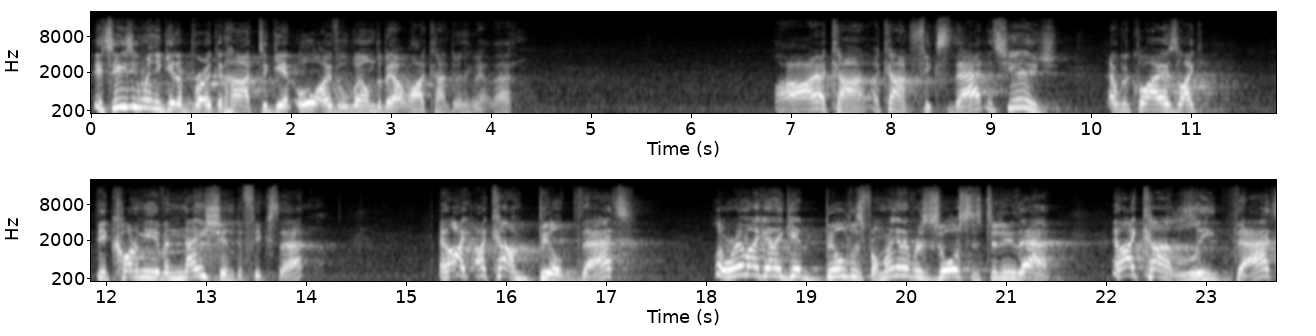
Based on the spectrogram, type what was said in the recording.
It's easy when you get a broken heart to get all overwhelmed about, well, I can't do anything about that. Oh, I can't, I can't fix that. It's huge. That requires like the economy of a nation to fix that. And I, I can't build that. Like, where am I going to get builders from? Where am I going to have resources to do that? And I can't lead that.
